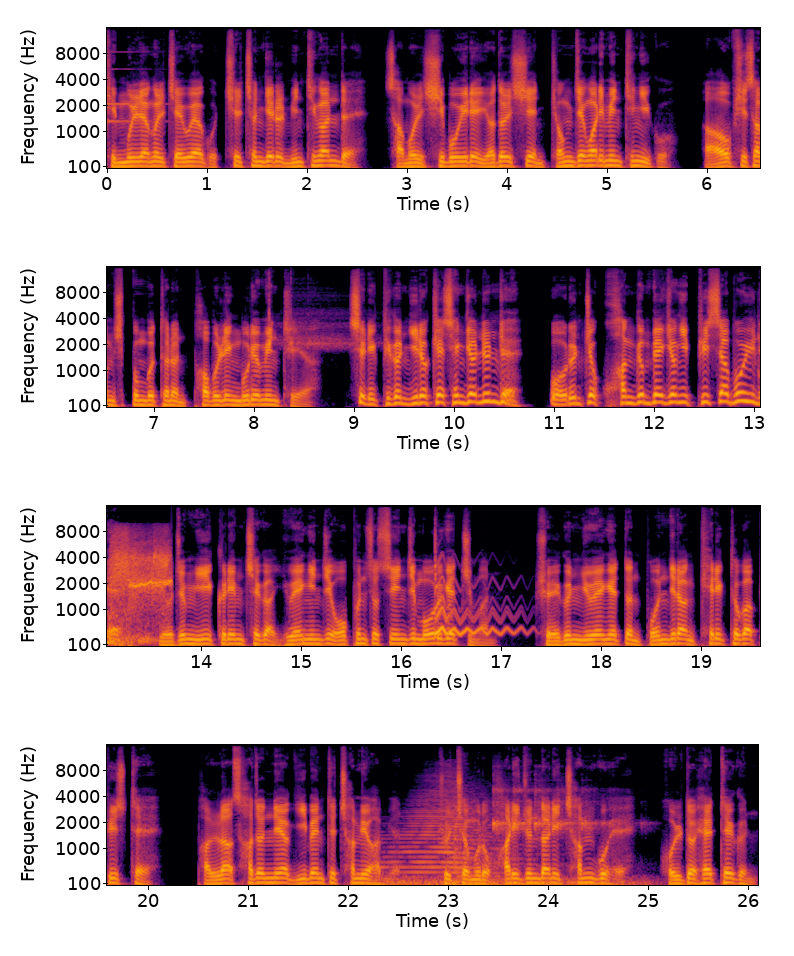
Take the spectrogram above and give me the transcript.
팀 물량을 제외하고 7천 개를 minting한대 3월 15일에 8시엔 경쟁화리 minting이고 9시 30분부터는 public 무료 mint야. sneak peek은 이렇게 생겼는데 오른쪽 황금 배경이 비싸 보이네. 요즘 이 그림체가 유행인지 open source인지 모르겠지만 최근 유행했던 본디랑 캐릭터가 비슷해. 발라 사전 예약 이벤트 참여하면 추첨으로 할인 준다니 참고해. holder 혜택은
